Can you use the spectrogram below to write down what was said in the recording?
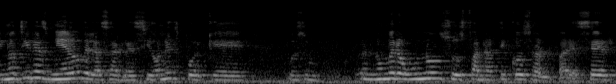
¿Y no tienes miedo de las agresiones? Porque, pues, número uno, sus fanáticos al parecer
